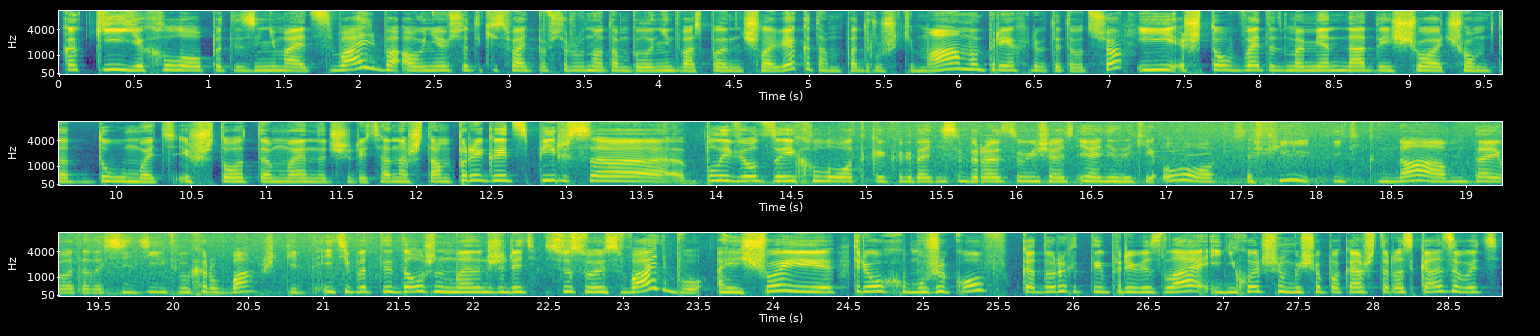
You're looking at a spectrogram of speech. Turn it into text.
какие хлопоты занимает свадьба, а у нее все-таки свадьба все равно там было не два с половиной человека, там подружки мамы приехали, вот это вот все. И что в этот момент надо еще о чем-то думать и что-то менеджерить. Она же там прыгает с пирса, плывет за их лодкой, когда они собираются уезжать. И они такие, о, Софи, иди к нам, да, и вот она сидит в их рубашке. И типа ты должен менеджерить всю свою свадьбу, а еще и трех мужиков, которых ты привезла, и не хочешь им еще пока что рассказывать,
